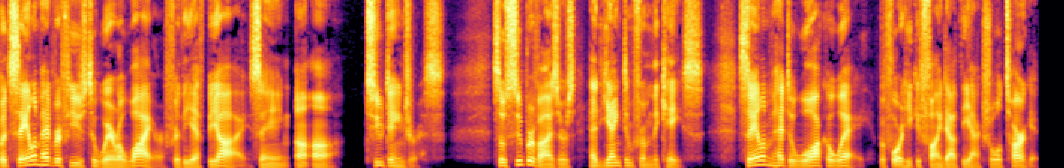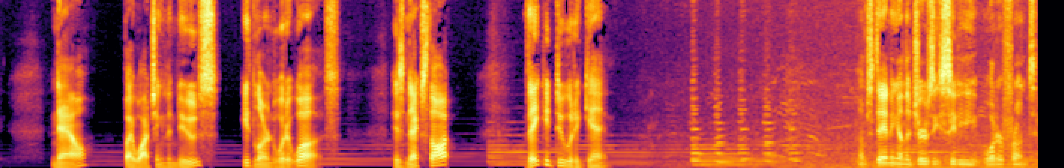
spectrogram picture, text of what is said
But Salem had refused to wear a wire for the FBI, saying, uh uh-uh, uh, too dangerous. So supervisors had yanked him from the case. Salem had to walk away before he could find out the actual target. Now, by watching the news, he'd learned what it was. His next thought? they could do it again. I'm standing on the Jersey City waterfront.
